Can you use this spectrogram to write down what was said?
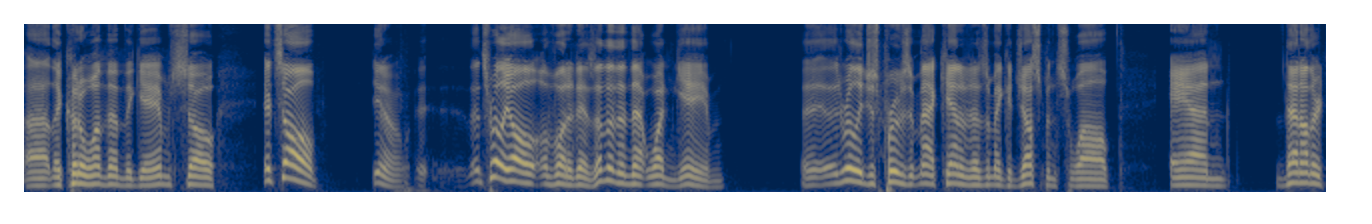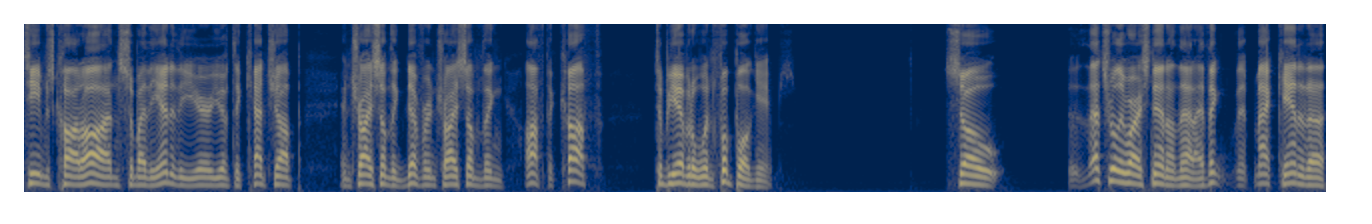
uh, that could have won them the game. So it's all, you know, that's really all of what it is. Other than that one game, it really just proves that Matt Canada doesn't make adjustments well, and then other teams caught on. So by the end of the year, you have to catch up and try something different, try something off the cuff to be able to win football games. So that's really where I stand on that. I think that Matt Canada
